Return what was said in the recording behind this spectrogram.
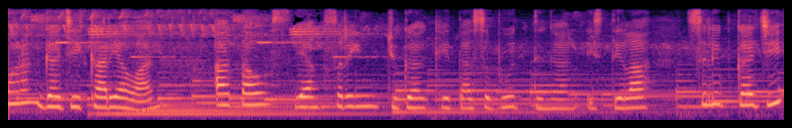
Laporan gaji karyawan atau yang sering juga kita sebut dengan istilah slip gaji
